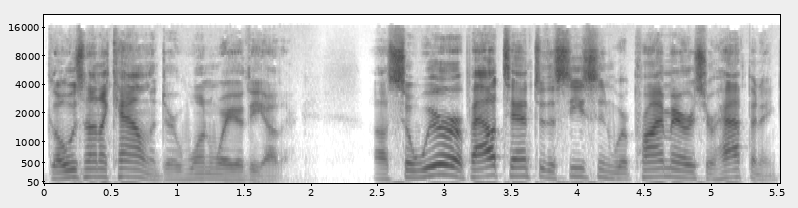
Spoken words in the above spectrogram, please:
goes on a calendar one way or the other. Uh, so we're about to enter the season where primaries are happening,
